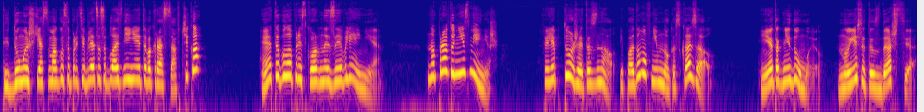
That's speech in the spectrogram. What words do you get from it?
Ты думаешь, я смогу сопротивляться соблазнению этого красавчика? Это было прискорбное заявление. Но правду не изменишь. Филипп тоже это знал и, подумав немного, сказал. Я так не думаю, но если ты сдашься,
